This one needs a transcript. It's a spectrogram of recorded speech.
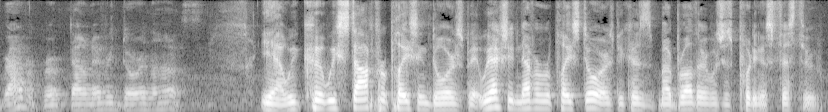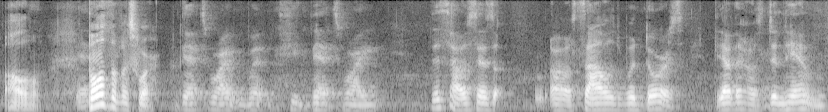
Robert broke down every door in the house. Yeah, we could. We stopped replacing doors, but we actually never replaced doors because my brother was just putting his fist through all of them. Yeah. Both of us were. That's why. But that's why. This house has uh, solid wood doors. The other house didn't have them.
